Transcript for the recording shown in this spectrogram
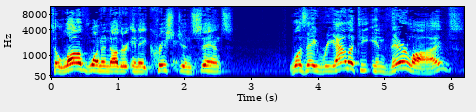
to love one another in a Christian sense was a reality in their lives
